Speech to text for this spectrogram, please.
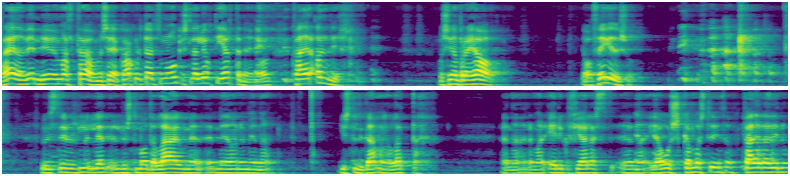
ræða við mig um allt það og maður segja, hvað er þetta svona ógeðslega ljótt í hjartaneginu og hvað er að þér? Og síðan bara, já, já, þegið þessu. Þú veist, þeir lustum á þetta lag með, með honum hérna, ég stuði gaman að latta. Þannig að maður er ykkur fjalast, hérna, já, skammastu þín þá, hvað er að þið nú?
